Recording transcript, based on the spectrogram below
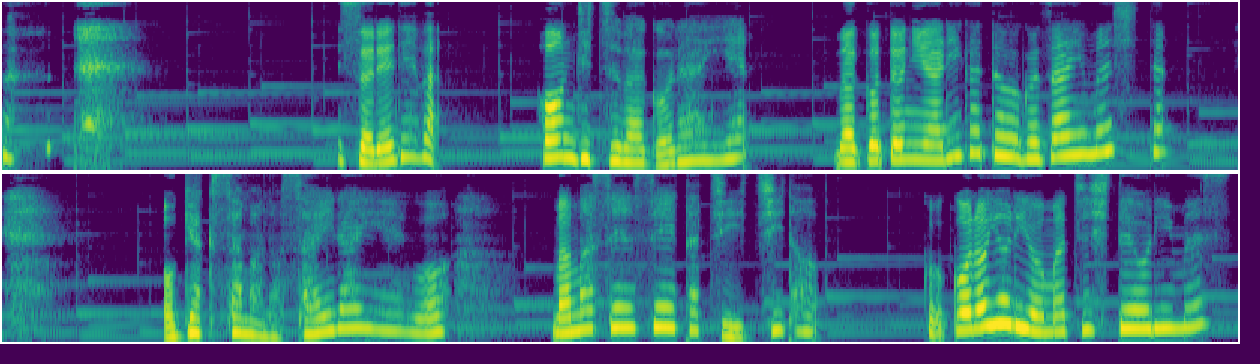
それでは本日はご来園誠にありがとうございました。お客様の再来園をママ先生たち一同心よりお待ちしております。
